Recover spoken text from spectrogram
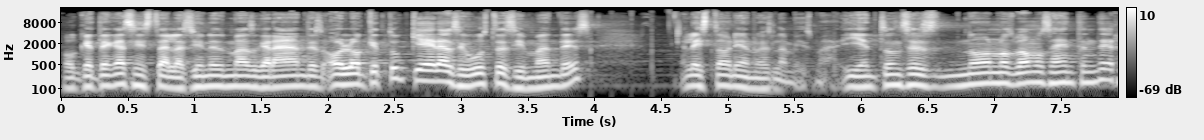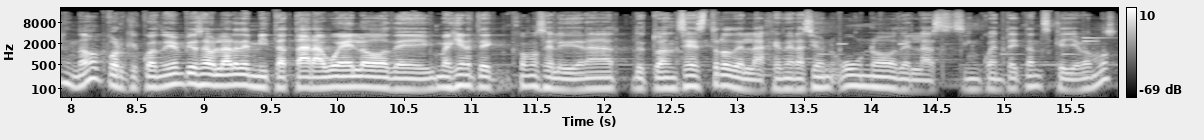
o que tengas instalaciones más grandes o lo que tú quieras y gustes y mandes, la historia no es la misma. Y entonces no nos vamos a entender, ¿no? Porque cuando yo empiezo a hablar de mi tatarabuelo, de, imagínate cómo se le dirá, de tu ancestro, de la generación 1, de las cincuenta y tantas que llevamos,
